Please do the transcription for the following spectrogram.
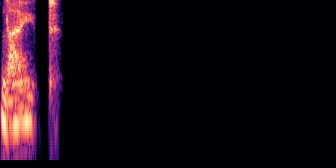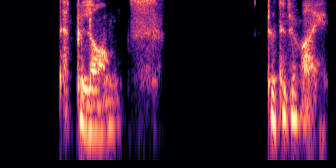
light that belongs to the divine.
